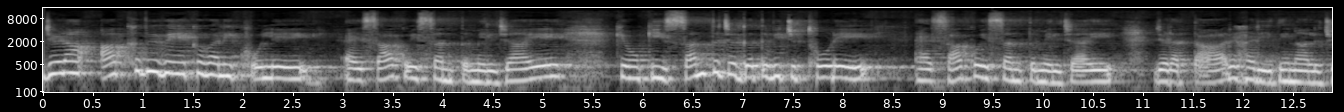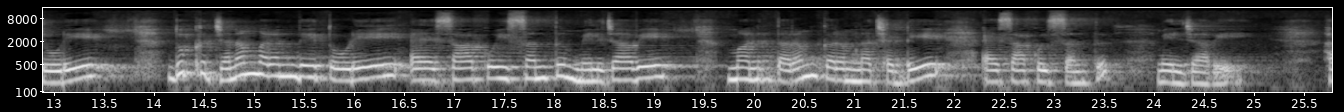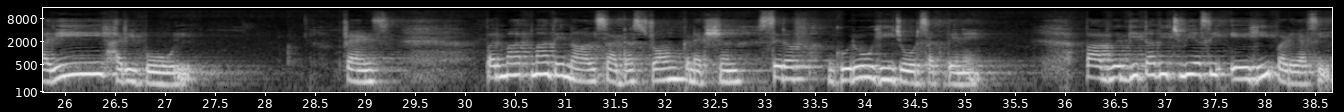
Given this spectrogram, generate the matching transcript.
ਜਿਹੜਾ ਅੱਖ ਵਿਵੇਕ ਵਾਲੀ ਖੋਲੇ, ਐਸਾ ਕੋਈ ਸੰਤ ਮਿਲ ਜਾਏ, ਕਿਉਂਕਿ ਸੰਤ ਜਗਤ ਵਿੱਚ ਥੋੜੇ, ਐਸਾ ਕੋਈ ਸੰਤ ਮਿਲ ਜਾਏ, ਜਿਹੜਾ ਤਾਰ ਹਰੀ ਦੇ ਨਾਲ ਜੋੜੇ ਦੁੱਖ ਜਨਮ ਮਰਨ ਦੇ ਤੋੜੇ, ਐਸਾ ਕੋਈ ਸੰਤ ਮਿਲ ਜਾਵੇ। ਮਨ ਧਰਮ ਕਰਮ ਨਾ ਛੱਡੇ, ਐਸਾ ਕੋਈ ਸੰਤ ਮਿਲ ਜਾਵੇ। ਹਰੀ ਹਰੀ ਬੋਲ। ਫਰੈਂਡਸ ਪਰਮਾਤਮਾ ਦੇ ਨਾਲ ਸਾਡਾ ਸਟਰੋਂਗ ਕਨੈਕਸ਼ਨ ਸਿਰਫ ਗੁਰੂ ਹੀ ਜੋੜ ਸਕਦੇ ਨੇ। ਭਾਗਵਤ ਗੀਤਾ ਵਿੱਚ ਵੀ ਅਸੀਂ ਇਹੀ ਪੜਿਆ ਸੀ।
